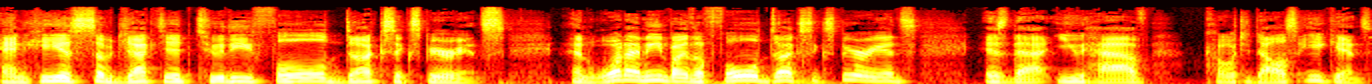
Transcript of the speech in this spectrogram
and he is subjected to the full Ducks experience. And what I mean by the full Ducks experience is that you have Coach Dallas Eakins.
